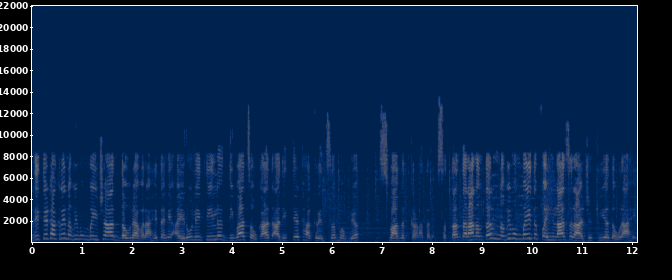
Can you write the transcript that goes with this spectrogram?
आदित्य ठाकरे नवी मुंबईच्या दौऱ्यावर आहे त्यांनी ऐरोलीतील दिवा चौकात आदित्य ठाकरेंचं भव्य स्वागत करण्यात आलं. सत्तांतरानंतर नवी मुंबईत पहिलाच राजकीय दौरा आहे.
